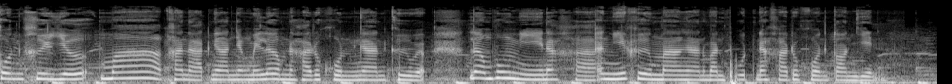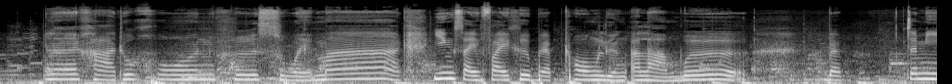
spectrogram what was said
คนคือเยอะมากขนาดงานยังไม่เริ่มนะคะ ทุกคนงานคือแบบเริ่มพรุ่งนี้นะคะ อันนี้คือมางานวันพุธนะคะ ทุกคนตอนเย็นเลยค่ะทุกคนคือสวยมาก ยิ่งใส่ไฟคือแบบทองเหลืองอลามเวอร์ แบบ จะมี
